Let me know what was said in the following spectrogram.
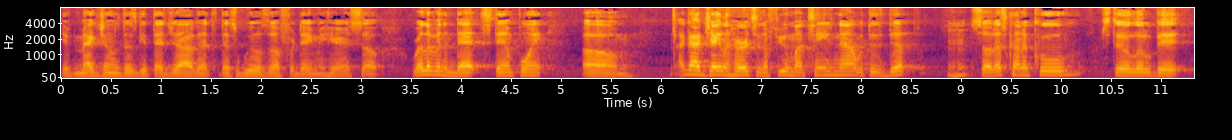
if Mac Jones does get that job, that that's wheels up for Damien Harris. So relevant in that standpoint, um, I got Jalen Hurts in a few of my teams now with this dip. So that's kind of cool. Still a little bit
